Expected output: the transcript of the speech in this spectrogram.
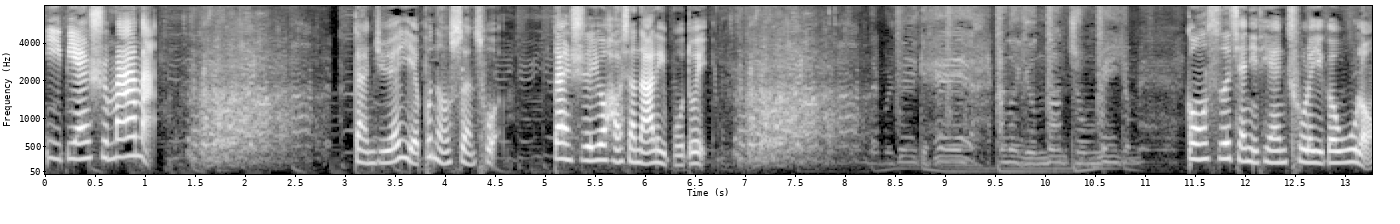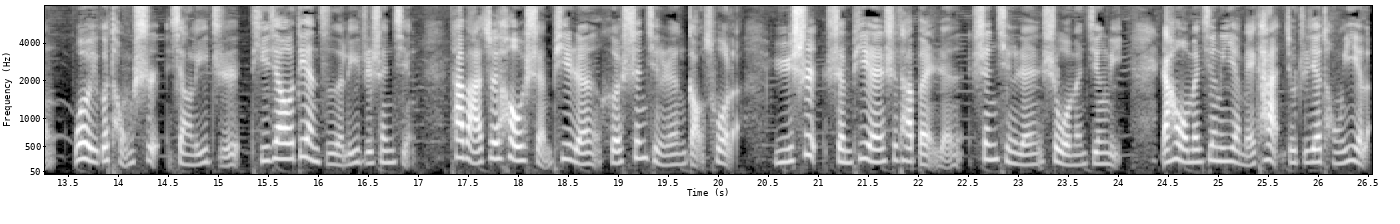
一边是妈妈。感觉也不能算错，但是又好像哪里不对。公司前几天出了一个乌龙，我有一个同事想离职，提交电子离职申请，他把最后审批人和申请人搞错了，于是审批人是他本人，申请人是我们经理，然后我们经理也没看就直接同意了，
